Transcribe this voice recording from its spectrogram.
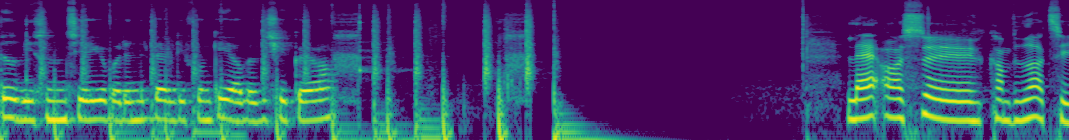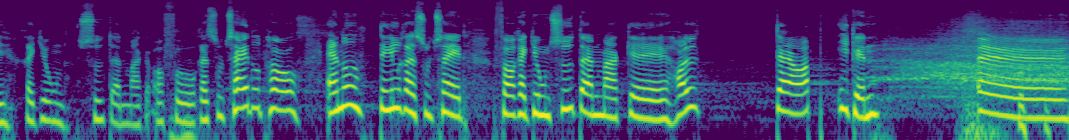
ved vi sådan cirka, hvordan et valg det fungerer, og hvad vi skal gøre. Lad os øh, komme videre til Region Syddanmark og få resultatet på. Andet delresultat for Region Syddanmark. Øh, hold derop igen. Øh,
